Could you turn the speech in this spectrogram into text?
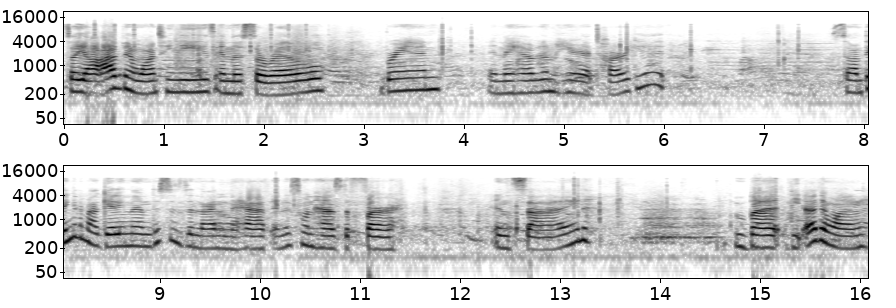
So y'all, I've been wanting these in the Sorel brand. And they have them here at Target. So I'm thinking about getting them. This is the nine and a half, and this one has the fur inside. But the other one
